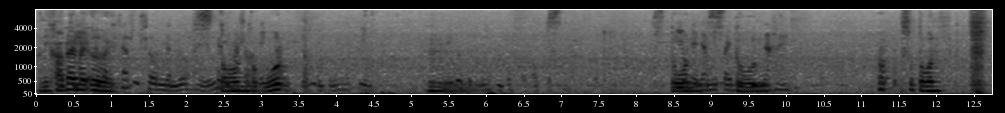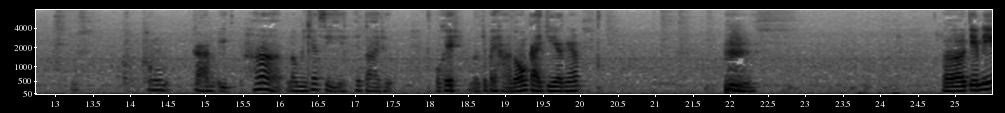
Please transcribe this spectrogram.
อันนี้ครับได้ไหมเอ่ยแค่ชนกันด้วย Stone กับ Wood อืมสโตพี่นเนี่ยยังมีไฟสโตดูดนดินนะให้เอ้าสโตนต้องการอีกห้า เรามีแค่สี่ให้ตายเถอะ โอเค เราจะไปหาน้องกายเกียร์นะครับอืมเออเกมนี้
